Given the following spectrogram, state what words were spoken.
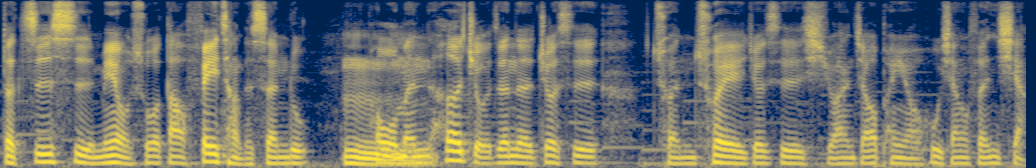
的知识没有说到非常的深入。嗯，我们喝酒真的就是纯粹就是喜欢交朋友，互相分享，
